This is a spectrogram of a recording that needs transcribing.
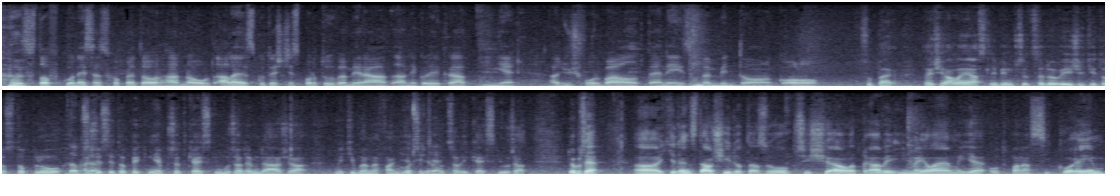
stovku, nejsem schopen to odhadnout, ale skutečně sportuju velmi rád a několikrát týdně, ať už fotbal, tenis, badminton, kolo. Super. Takže ale já slíbím předsedovi, že ti to stopnu Dobře. a že si to pěkně před krajským úřadem dáš a my ti budeme fandit Určitě. jako celý krajský úřad. Dobře, uh, jeden z dalších dotazů přišel právě e-mailem, je od pana Sikory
